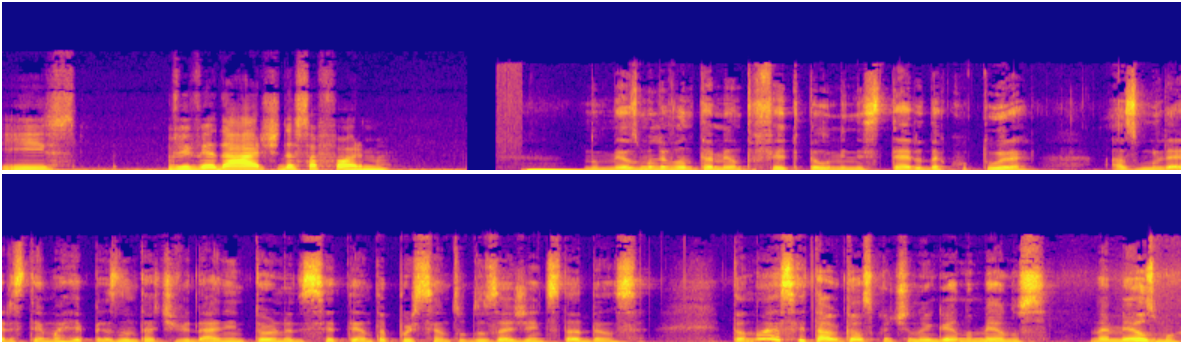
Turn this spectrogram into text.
e viver da arte dessa forma. No mesmo levantamento feito pelo Ministério da Cultura, as mulheres têm uma representatividade em torno de 70% dos agentes da dança. Então não é aceitável que elas continuem ganhando menos, não é mesmo?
